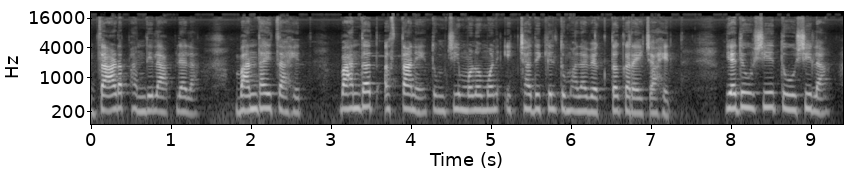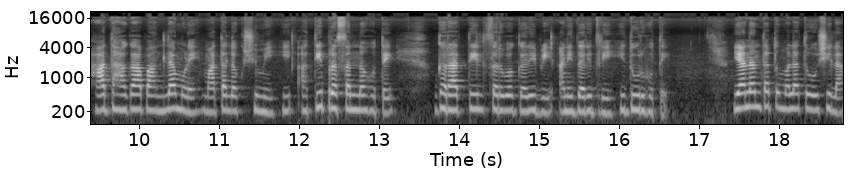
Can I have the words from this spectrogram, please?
जाड फांदीला आपल्याला बांधायचा आहेत बांधत असताना तुमची मनोमन इच्छा देखील तुम्हाला व्यक्त करायच्या आहेत या दिवशी तुळशीला हा धागा बांधल्यामुळे माता लक्ष्मी ही अतिप्रसन्न होते. घरातील सर्व गरिबी आणि दरिद्री ही दूर होते. यानंतर तुम्हाला तुळशीला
